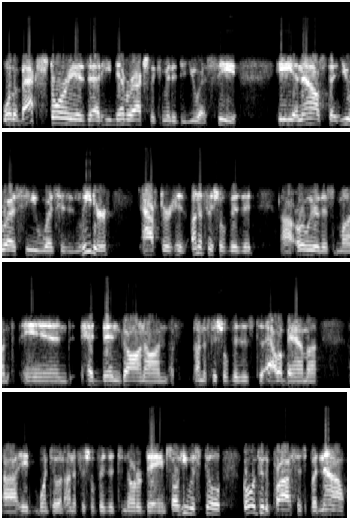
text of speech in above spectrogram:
Well, the backstory is that he never actually committed to USC. He announced that USC was his leader after his unofficial visit uh, earlier this month and had then gone on unofficial visits to Alabama. Uh, he went to an unofficial visit to Notre Dame. So he was still going through the process, but now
